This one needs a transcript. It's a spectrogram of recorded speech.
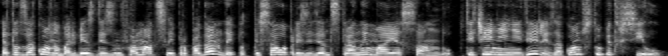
Этот закон о борьбе с дезинформацией и пропагандой подписала президент страны Майя Санду. В течение недели закон вступит в силу.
